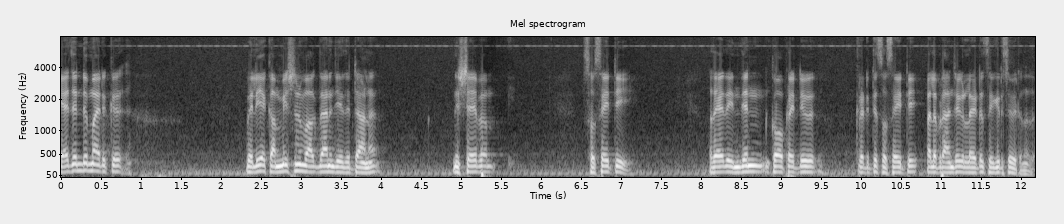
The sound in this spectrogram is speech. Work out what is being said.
ഏജന്റുമാർക്ക് വലിയ കമ്മീഷൻ വാഗ്ദാനം ചെയ്തിട്ടാണ് നിക്ഷേപം സൊസൈറ്റി അതായത് ഇന്ത്യൻ കോഓപ്പറേറ്റീവ് ക്രെഡിറ്റ് സൊസൈറ്റി പല ബ്രാഞ്ചുകളിലായിട്ട് സ്വീകരിച്ചു വരുന്നത്.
